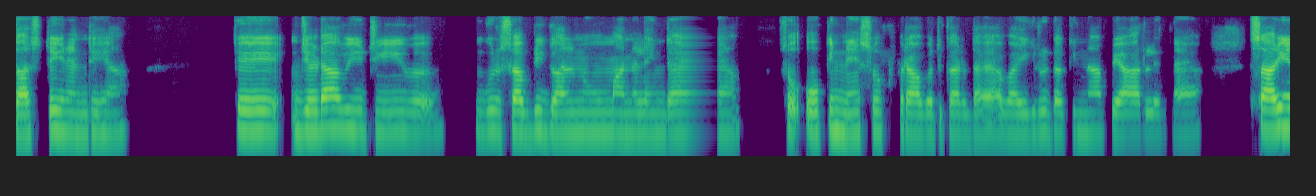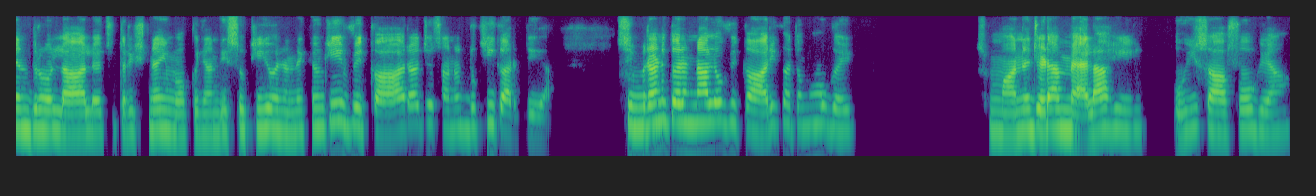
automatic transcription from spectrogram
ਦੱਸਦੇ ਹੀ ਰਹਿੰਦੇ ਆ। ਤੇ ਜਿਹੜਾ ਵੀ ਜੀਵ ਗੁਰੂ ਸਾਹਿਬ ਦੀ ਗੱਲ ਨੂੰ ਮੰਨ ਲੈਂਦਾ ਆ, ਸੋ ਉਹ ਕਿੰਨੇ ਸੁਖ ਪ੍ਰਾਪਤ ਕਰਦਾ ਆ, ਵਾਹਿਗੁਰੂ ਦਾ ਕਿੰਨਾ ਪਿਆਰ ਲੈਂਦਾ ਆ। ਸਾਰੀ ਅੰਦਰੋਂ ਲਾਲਚ ਤ੍ਰਿਸ਼ਨਾ ਹੀ ਮੁੱਕ ਜਾਂਦੀ, ਸੁਖੀ ਹੋ ਜਾਂਦੇ, ਕਿਉਂਕਿ ਵਿਕਾਰ ਆ ਜੋ ਸਾਨੂੰ ਦੁਖੀ ਕਰਦੇ ਆ। ਸਿਮਰਨ ਕਰਨ ਨਾਲ ਉਹ ਵਿਕਾਰ ਹੀ ਖਤਮ ਹੋ ਗਏ। ਮਨ ਜਿਹੜਾ ਮੈਲਾ ਹੀ ਉਹ ਹੀ ਸਾਫ਼ ਹੋ ਗਿਆ,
